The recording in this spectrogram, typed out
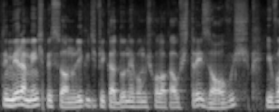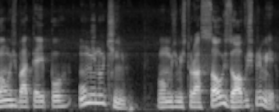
Primeiramente, pessoal, no liquidificador nós vamos colocar os três ovos e vamos bater aí por um minutinho. Vamos misturar só os ovos primeiro.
